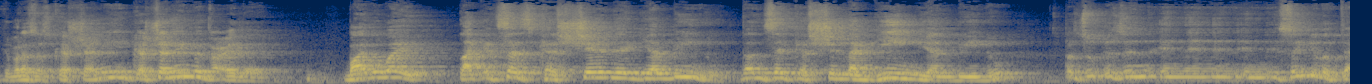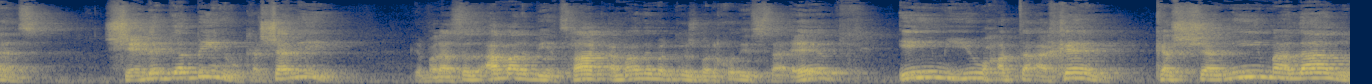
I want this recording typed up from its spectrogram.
The Gemara says kashanim, kashanim. By the way, like it says kasheleg yalbinu, doesn't say kashelagim yalbinu. Pasuk is in, in, in, in, in singular tense. Sheleg yalbinu, kashani. Gemara says, Amar Rabbi Yitzchak, Amar Rabbi Kosh Baruch Hu Yisrael, אם יהיו חטאיכם כשנים הללו,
